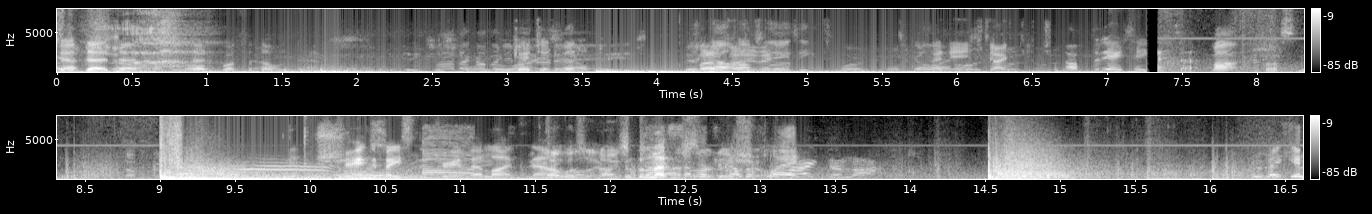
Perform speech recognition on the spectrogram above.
Yeah, that, that, that was a double tap. Okay, gentlemen. After the 18. Straight in the base of the tree and their lines now. That was a nice To the left. bastard they shot. Thank you.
